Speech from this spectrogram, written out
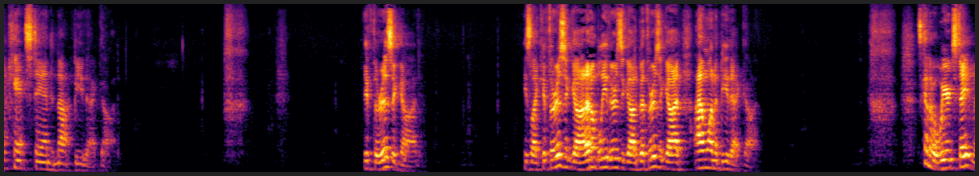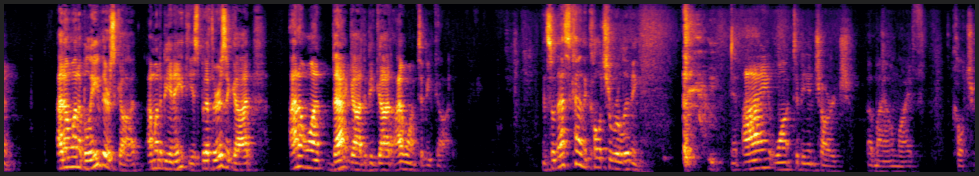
can't stand to not be that God. If there is a God, he's like, if there is a God, I don't believe there is a God, but if there is a God, I want to be that God. it's kind of a weird statement. I don't want to believe there's God. I want to be an atheist, but if there is a God, I don't want that God to be God. I want to be God. And so that's kind of the culture we're living in. and I want to be in charge of my own life culture.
